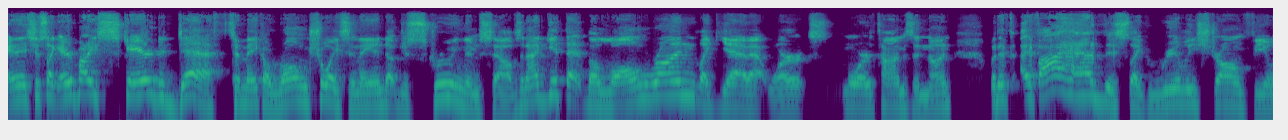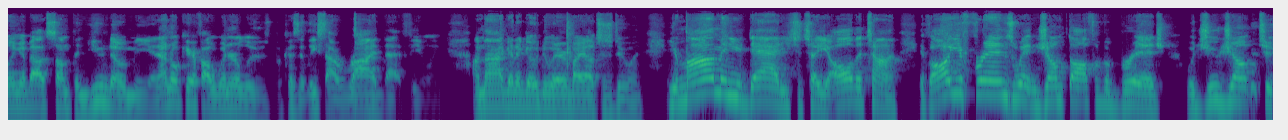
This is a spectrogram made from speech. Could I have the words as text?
and it's just like everybody's scared to death to make a wrong choice and they end up just screwing themselves. And I get that the long run, like, yeah, that works more times than none. But if if I have this like really strong feeling about something, you know me, and I don't care if I win or lose because at least I ride that feeling. I'm not gonna go do what everybody else is doing. Your mom and your dad used to tell you all the time, if all your friends went and jumped off of a bridge, would you jump too?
